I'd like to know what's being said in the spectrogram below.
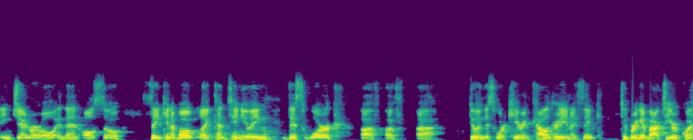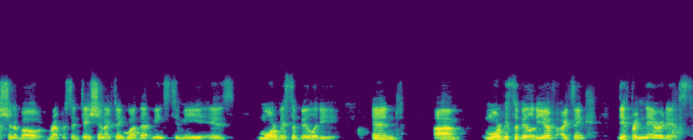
in general and then also thinking about like continuing this work of, of uh, doing this work here in calgary. And i think to bring it back to your question about representation i think what that means to me is more visibility and um, more visibility of i think different narratives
